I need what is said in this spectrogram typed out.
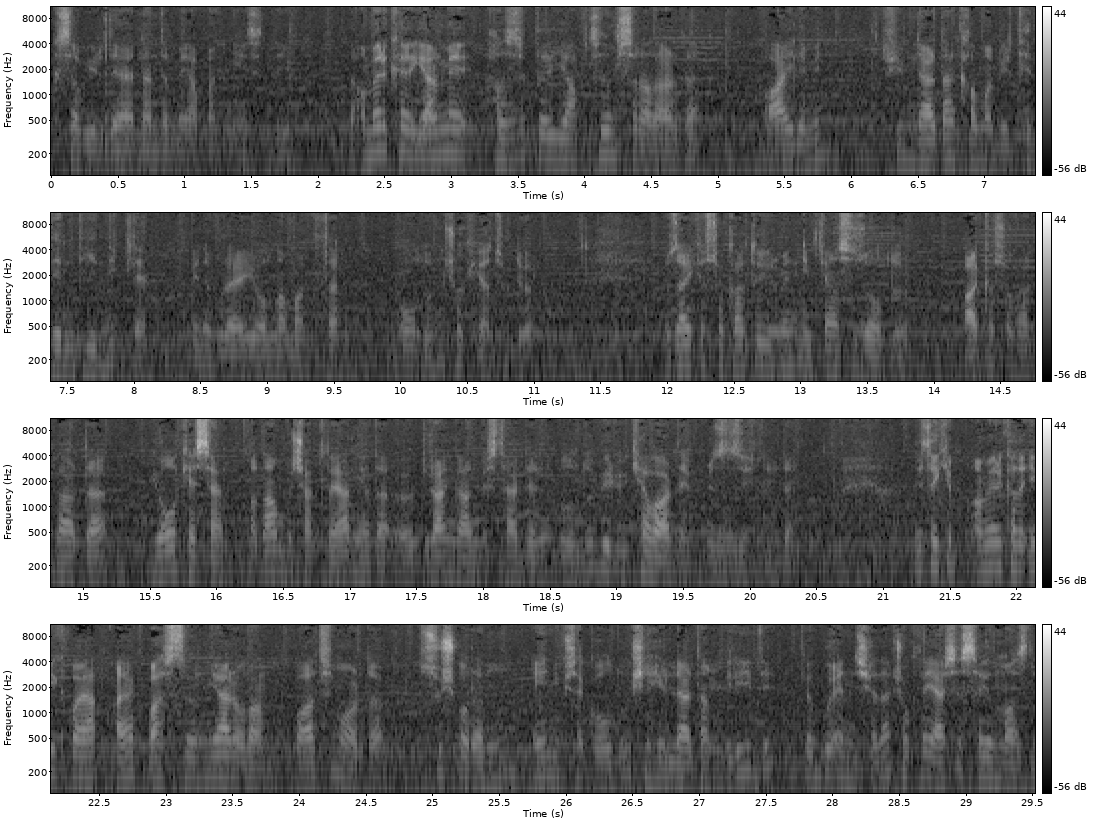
kısa bir değerlendirme yapmak niyetindeyim. Amerika'ya gelme hazırlıkları yaptığım sıralarda ailemin filmlerden kalma bir tedirginlikle beni buraya yollamakta olduğunu çok iyi hatırlıyorum. Özellikle sokakta yürümenin imkansız olduğu, arka sokaklarda yol kesen, adam bıçaklayan ya da öldüren gangsterlerin bulunduğu bir ülke vardı hepimizin zihninde. Nitekim Amerika'da ilk ayak bastığım yer olan Baltimore'da suç oranının en yüksek olduğu şehirlerden biriydi ve bu endişeler çok da yersiz sayılmazdı.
